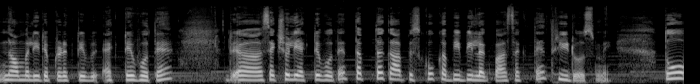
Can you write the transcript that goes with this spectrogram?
नॉर्मली रिप्रोडक्टिव एक्टिव होते हैं सेक्सुअली एक्टिव होते हैं, तब तक आप इसको कभी भी लगवा सकते हैं थ्री डोज में। तो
